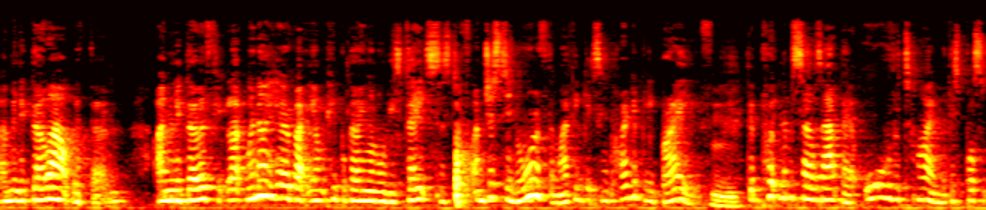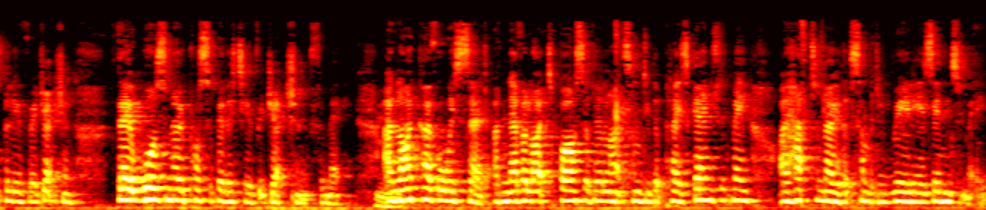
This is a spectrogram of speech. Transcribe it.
I'm going to go out with them. I'm going to go if you, like when I hear about young people going on all these dates and stuff, I'm just in awe of them. I think it's incredibly brave. Mm. They're putting themselves out there all the time with this possibility of rejection. There was no possibility of rejection for me. Mm. And like I've always said, I've never liked a boss. I don't like somebody that plays games with me. I have to know that somebody really is into me.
